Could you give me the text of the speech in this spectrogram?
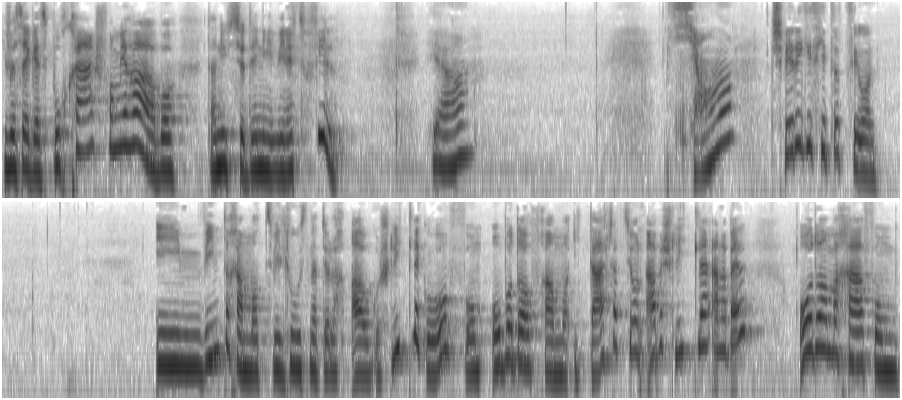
ich würde sagen, es braucht keine Angst vor mir haben, aber dann nützt ja dann irgendwie nicht so viel. Ja. Ja, schwierige Situation. Im Winter kann man zu Wildhaus natürlich auch schlitteln gehen. Vom Oberdorf kann man in die Talstation schlitteln, Annabelle. Oder man kann vom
